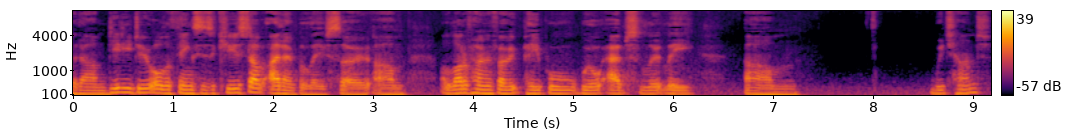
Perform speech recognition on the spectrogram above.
But um, did he do all the things he's accused of? I don't believe so. Um, a lot of homophobic people will absolutely um, witch hunt.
